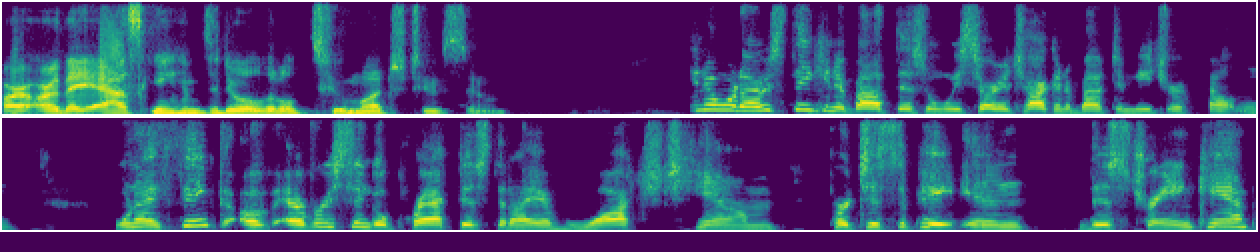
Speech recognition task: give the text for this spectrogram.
are, are they asking him to do a little too much too soon? You know what? I was thinking about this when we started talking about Demetric Felton. When I think of every single practice that I have watched him participate in this training camp,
